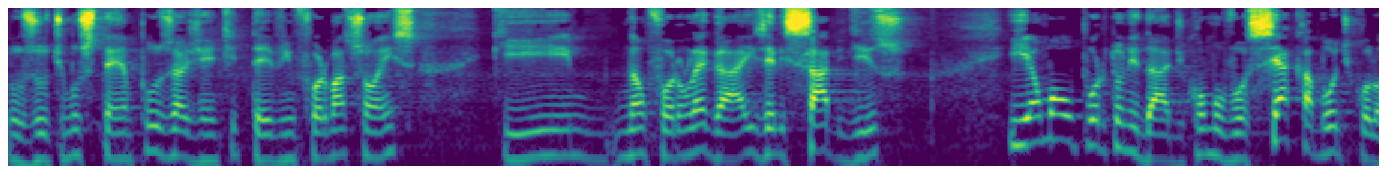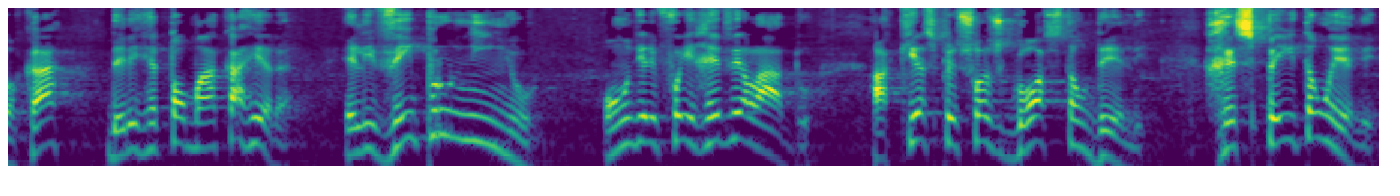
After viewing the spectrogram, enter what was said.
Nos últimos tempos a gente teve informações que não foram legais, ele sabe disso, e é uma oportunidade, como você acabou de colocar, dele retomar a carreira. Ele vem para o ninho, onde ele foi revelado. Aqui as pessoas gostam dele, respeitam ele.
